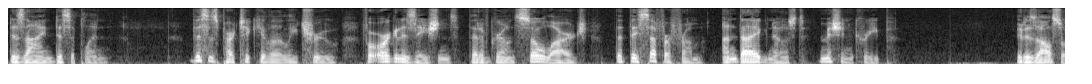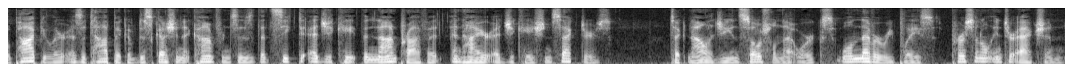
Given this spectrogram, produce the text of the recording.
design discipline. This is particularly true for organizations that have grown so large that they suffer from undiagnosed mission creep. It is also popular as a topic of discussion at conferences that seek to educate the nonprofit and higher education sectors. Technology and social networks will never replace personal interaction,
